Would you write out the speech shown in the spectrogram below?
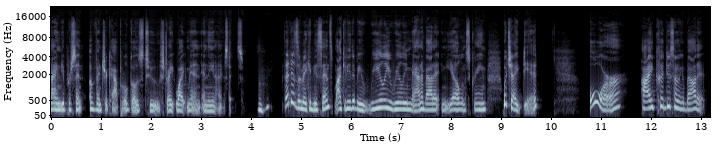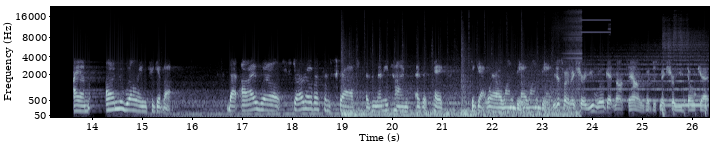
90% of venture capital goes to straight white men in the United States. Mm-hmm. That doesn't make any sense. I could either be really, really mad about it and yell and scream, which I did, or I could do something about it. I am unwilling to give up. That I will start over from scratch as many times as it takes to get where I want to be. I want to be. You just want to make sure you will get knocked down, but just make sure you don't get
